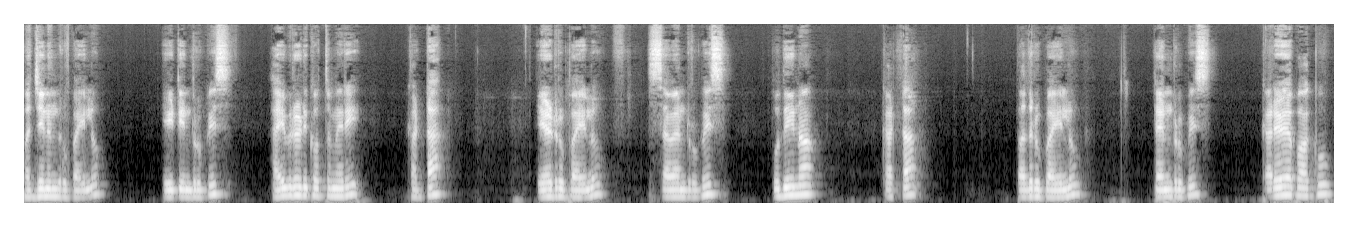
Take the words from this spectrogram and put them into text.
పద్దెనిమిది రూపాయలు. ఎయిటీన్ రూపీస్. హైబ్రిడ్ కొత్తిమీరి కట్ట ఏడు రూపాయలు. Seven rupees. పుదీనా కట్ట పది రూపాయలు. Ten rupees. కరివేపాకు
